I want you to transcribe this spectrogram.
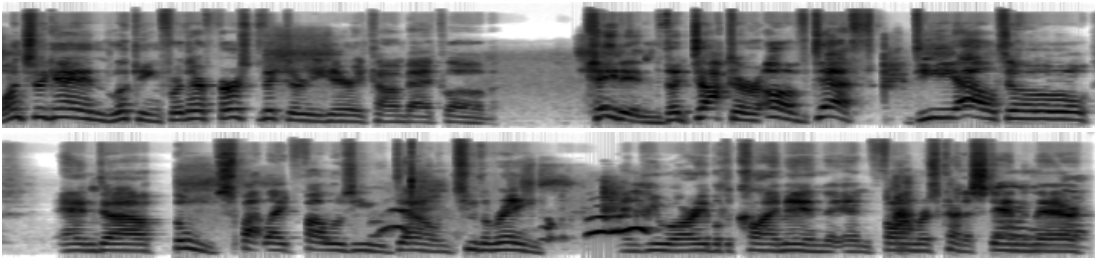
once again, looking for their first victory here at Combat Club. Caden, the Doctor of Death, Dialto. And uh, boom, spotlight follows you down to the ring. And you are able to climb in and farmer's kind of standing there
